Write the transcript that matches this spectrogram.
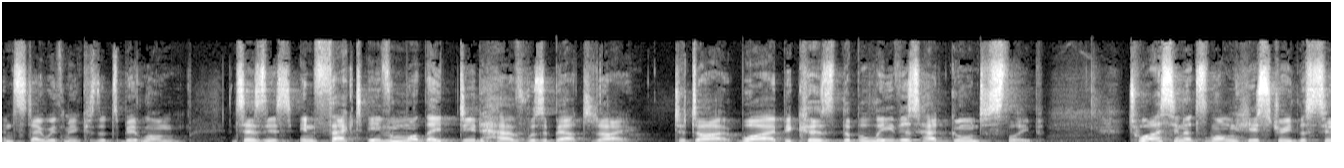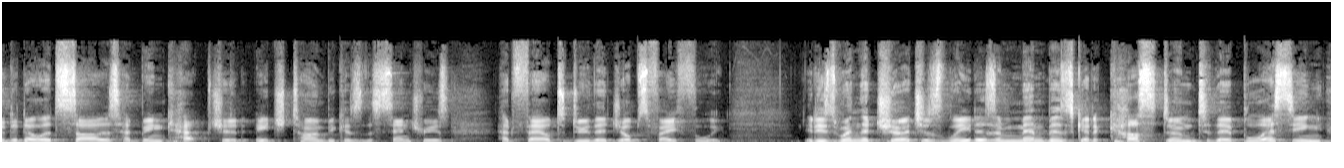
and stay with me because it's a bit long. It says this In fact, even what they did have was about to die. To die. Why? Because the believers had gone to sleep. Twice in its long history, the citadel at Sardis had been captured, each time because the sentries had failed to do their jobs faithfully. It is when the church's leaders and members get accustomed to their blessing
